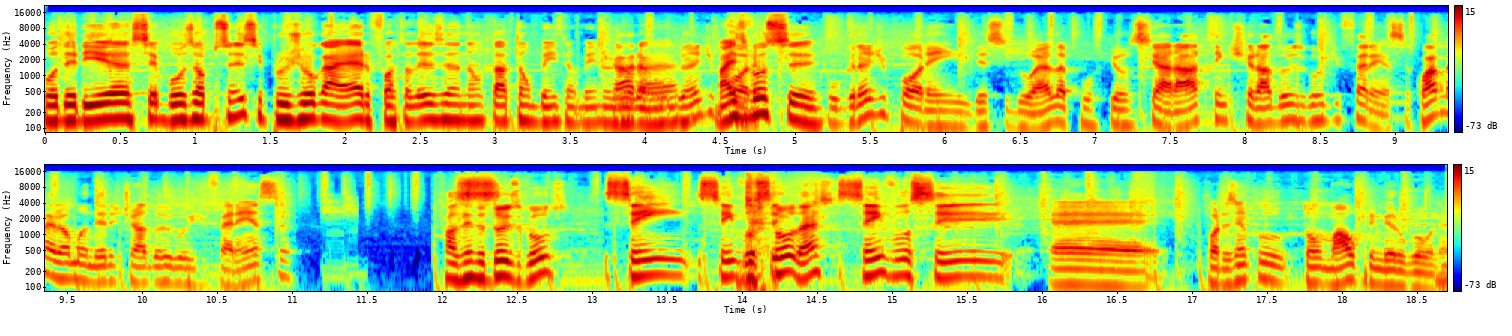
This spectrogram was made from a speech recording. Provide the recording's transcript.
poderia ser boas opções assim pro jogo aéreo. Fortaleza não tá tão bem também no Cara, jogo o aéreo. grande Mas porém- você, O grande porém desse duelo é porque o Ceará tem que tirar dois gols de diferença. Qual a melhor maneira de tirar dois gols de diferença Fazendo dois gols. sem, sem você Gostou dessa? sem você, é, por exemplo, tomar o primeiro gol, né?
